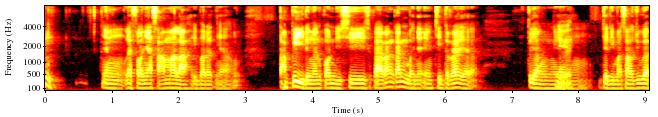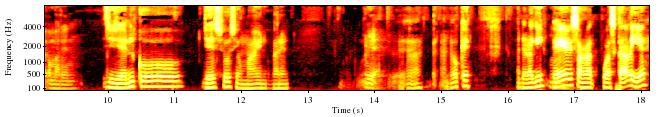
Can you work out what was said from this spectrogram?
yang levelnya sama lah ibaratnya. Tapi dengan kondisi sekarang kan banyak yang cedera ya. Itu yang yeah. yang jadi masalah juga kemarin. Zizenko Jesus yang main kemarin iya yeah. ya, oke okay. ada lagi hmm. kayaknya sangat puas sekali ya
